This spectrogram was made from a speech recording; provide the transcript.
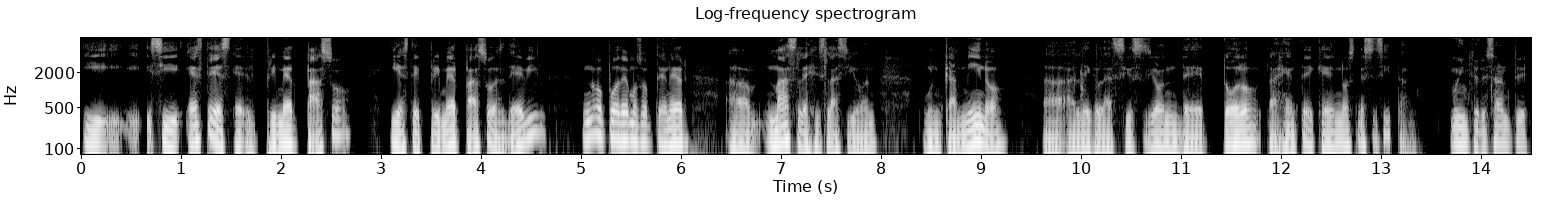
Y, y si este es el primer paso y este primer paso es débil, no podemos obtener más legislación, un camino a legalización de toda la gente que nos necesitan. Muy interesante.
